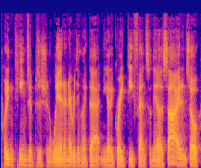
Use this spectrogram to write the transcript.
putting teams in position to win and everything like that. And you got a great defense on the other side, and so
